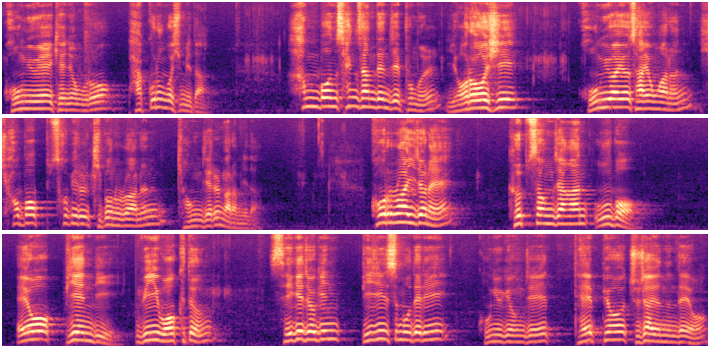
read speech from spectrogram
공유의 개념으로 바꾸는 것입니다. 한 번 생산된 제품을 여럿이 공유하여 사용하는 협업 소비를 기본으로 하는 경제를 말합니다. 코로나 이전에 급성장한 우버, 에어비앤비, 위워크 등 세계적인 비즈니스 모델이 공유 경제의 대표 주자였는데요.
